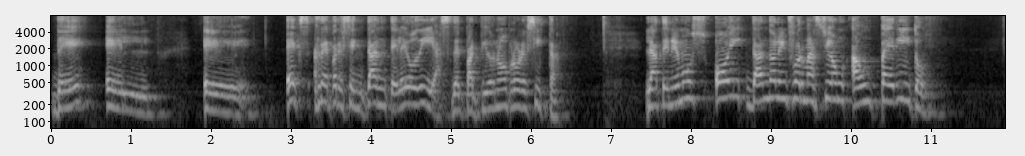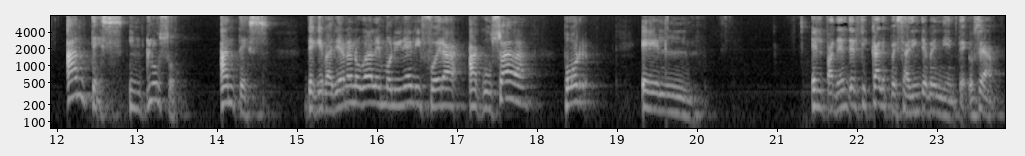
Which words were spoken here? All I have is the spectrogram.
de el eh, ex representante Leo Díaz del Partido Nuevo Progresista, La tenemos hoy dándole información a un perito, antes incluso, antes de que Mariana Nogales Molinelli fuera acusada por el, el panel del fiscal especial independiente. O sea,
